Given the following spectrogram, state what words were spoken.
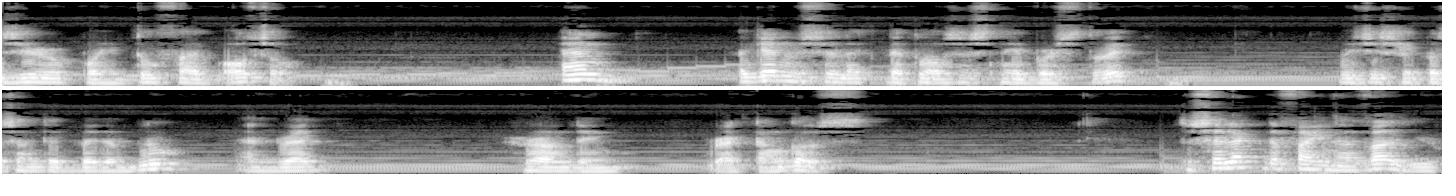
0.25 also. And again we select the closest neighbors to it which is represented by the blue and red rounding rectangles. To select the final value,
